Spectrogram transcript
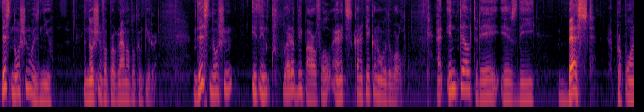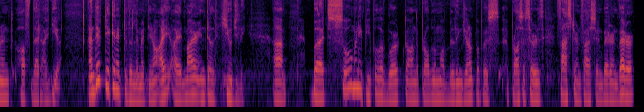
This notion was new, the notion of a programmable computer. This notion is incredibly powerful and it's kind of taken over the world. And Intel today is the best proponent of that idea. And they've taken it to the limit. You know, I, I admire Intel hugely. Um, but so many people have worked on the problem of building general purpose uh, processors faster and faster and better and better.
